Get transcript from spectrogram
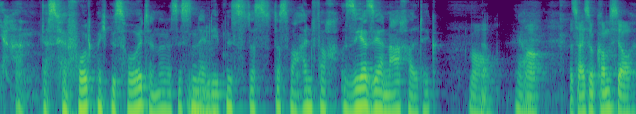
ja, das verfolgt mich bis heute. Ne? Das ist ein Erlebnis, das, das war einfach sehr, sehr nachhaltig. Wow. Ja. Ja. Das heißt, du kommst ja auch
